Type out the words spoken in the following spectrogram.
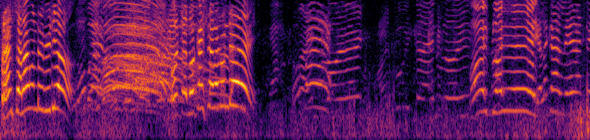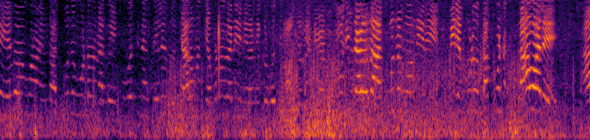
ఫ్రెండ్స్ ఎలా ఉంది వీడియో ఓకే లొకేషన్ ఎలా ఉంది? లేదంటే ఏదో అనుకున్నాను. ఇంత అద్భుతంగా ఉంటుంది నాకు ఇప్పుడు వచ్చి నాకు తెలియదు చాలా మంది చెప్పడం కానీ నేను ఇక్కడికి వచ్చి చూసాను. తర్వాత అద్భుతంగా ఉంది ఇది. మీరు ఎప్పుడు తప్పకుండా రావాలి. ఆ.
